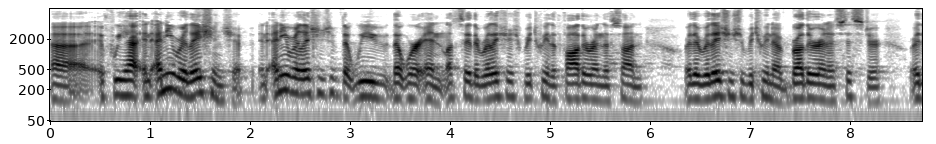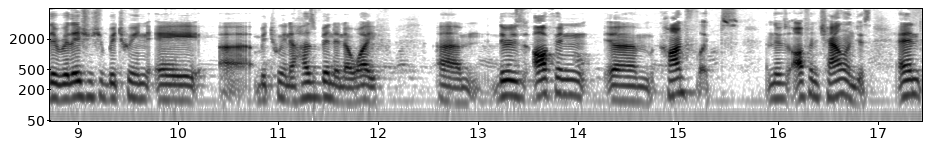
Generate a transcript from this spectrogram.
uh, if we have in any relationship, in any relationship that we that we're in, let's say the relationship between the father and the son, or the relationship between a brother and a sister, or the relationship between a uh, between a husband and a wife, um, there's often um, conflicts and there's often challenges. And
